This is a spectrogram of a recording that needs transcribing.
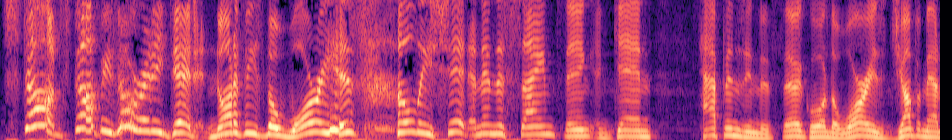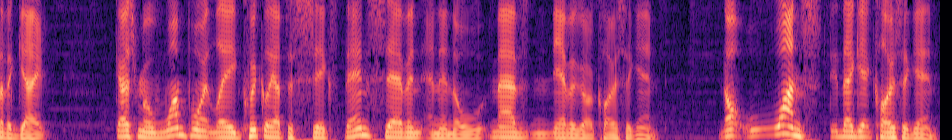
Stop, stop, he's already dead. Not if he's the Warriors. Holy shit. And then the same thing again happens in the third quarter. The Warriors jump him out of the gate. Goes from a one point lead quickly up to six, then seven, and then the Mavs never got close again. Not once did they get close again.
